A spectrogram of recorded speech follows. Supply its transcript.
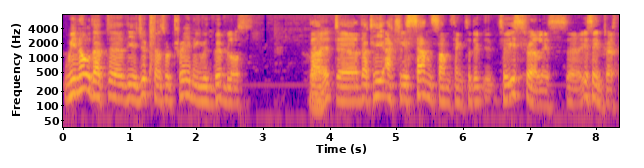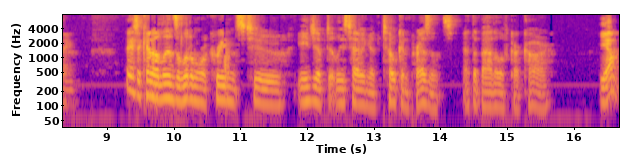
We know that uh, the Egyptians were trading with Byblos. Right. Uh, that he actually sent something to the to Israel is uh, is interesting. I guess it kind of lends a little more credence to Egypt at least having a token presence at the Battle of Qarqar. Yeah,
